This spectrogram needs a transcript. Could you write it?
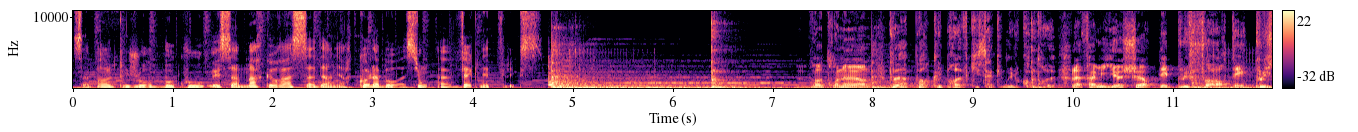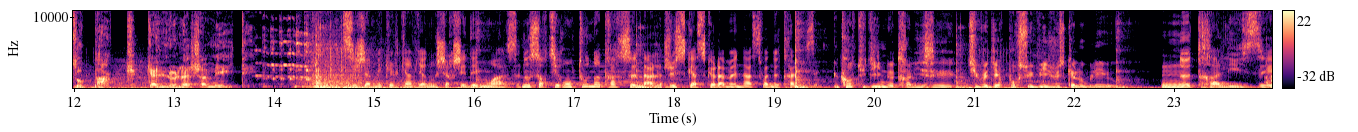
Ça parle toujours beaucoup et ça marquera sa dernière collaboration avec Netflix. Votre honneur, Peu importe les preuves qui s'accumulent contre eux, la famille Usher est plus forte et plus opaque qu'elle ne l'a jamais été. Si jamais quelqu'un vient nous chercher des noises, nous sortirons tout notre arsenal jusqu'à ce que la menace soit neutralisée. Quand tu dis neutraliser, tu veux dire poursuivi jusqu'à l'oubli ou Neutralisée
